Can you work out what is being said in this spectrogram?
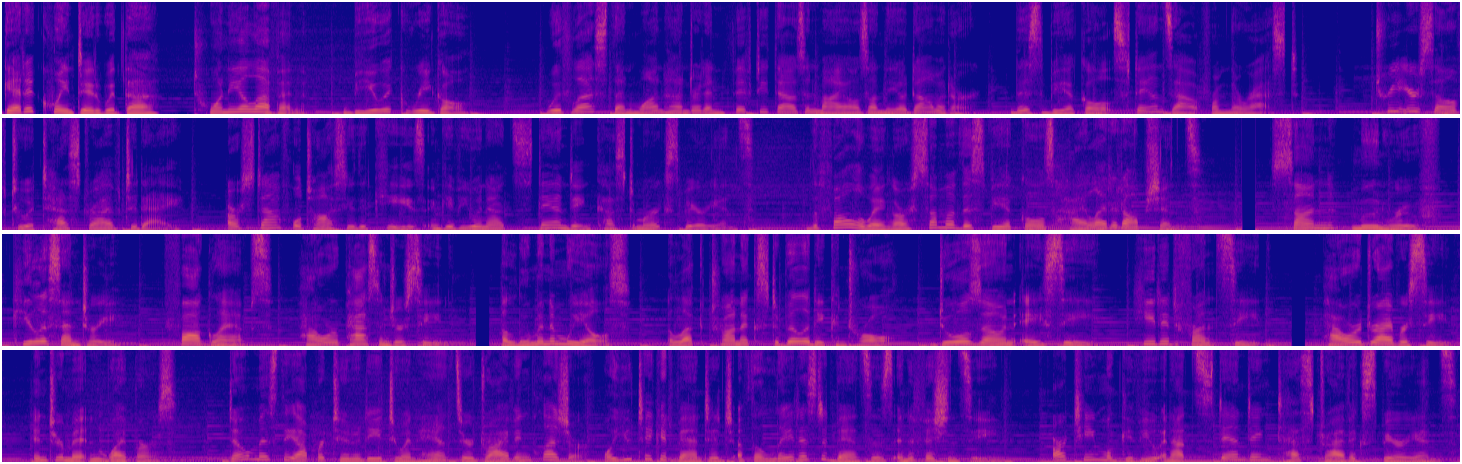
Get acquainted with the 2011 Buick Regal. With less than 150,000 miles on the odometer, this vehicle stands out from the rest. Treat yourself to a test drive today. Our staff will toss you the keys and give you an outstanding customer experience. The following are some of this vehicle's highlighted options. Sun moonroof, keyless entry, fog lamps, power passenger seat, aluminum wheels, electronic stability control, dual zone AC, heated front seat, power driver seat, intermittent wipers. Don't miss the opportunity to enhance your driving pleasure while you take advantage of the latest advances in efficiency. Our team will give you an outstanding test drive experience.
